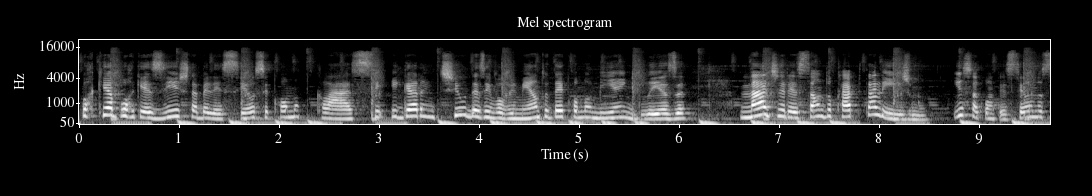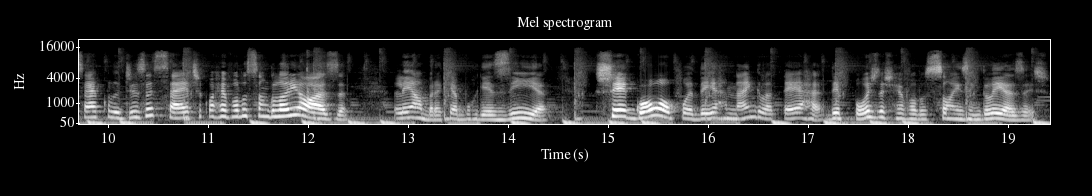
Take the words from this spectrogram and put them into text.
porque a burguesia estabeleceu-se como classe e garantiu o desenvolvimento da economia inglesa na direção do capitalismo. Isso aconteceu no século XVII com a Revolução Gloriosa. Lembra que a burguesia chegou ao poder na Inglaterra depois das revoluções inglesas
